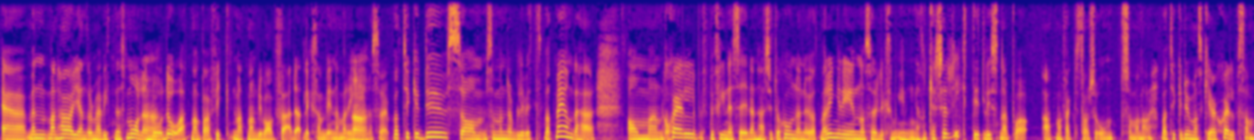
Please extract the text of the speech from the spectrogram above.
Eh, men man hör ju ändå de här vittnesmålen uh. då och då att man bara fick, att man blev avfärdad liksom när man ringer in och sådär. Vad tycker du som, som ändå har blivit, varit med om det här? Om man själv befinner sig i den här situationen nu att man ringer in och så är det liksom ingen som kanske riktigt lyssnar på att man faktiskt har så ont som man har. Vad tycker du man ska göra själv som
